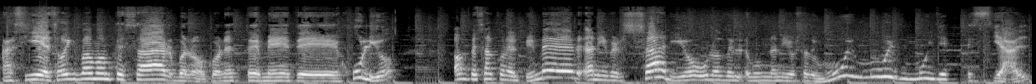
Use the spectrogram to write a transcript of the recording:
Así es, hoy vamos a empezar, bueno, con este mes de julio. Vamos a empezar con el primer aniversario, uno de, un aniversario muy, muy, muy especial.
